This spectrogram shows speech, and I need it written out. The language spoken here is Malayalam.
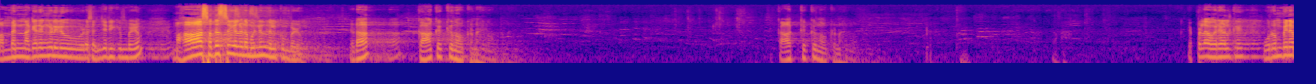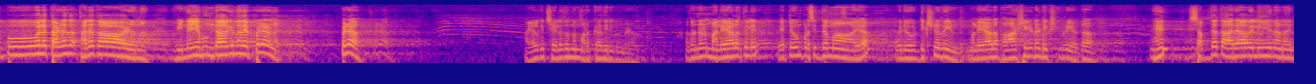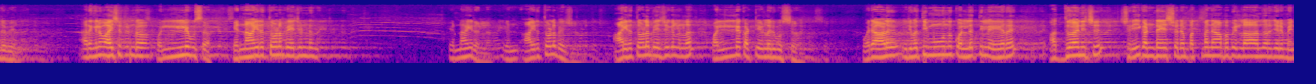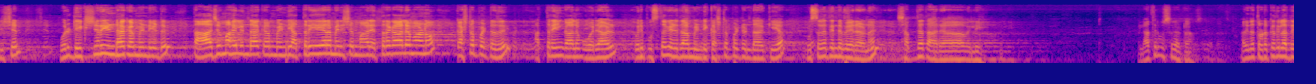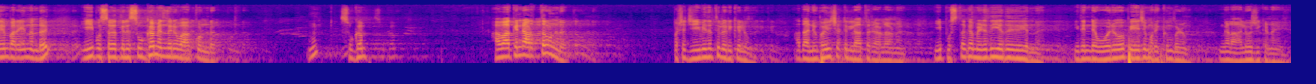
വമ്പൻ നഗരങ്ങളിലൂടെ സഞ്ചരിക്കുമ്പോഴും മഹാസദസ്സുകളുടെ മുന്നിൽ നിൽക്കുമ്പോഴും എടാ കാക്കക്ക് നോക്കണേ. കാക്കക്ക് നോക്കണേ. എപ്പോഴാ ഒരാൾക്ക് ഉറുമ്പിനെ പോലെ തഴ തല താഴ്ന്ന് വിനയമുണ്ടാകുന്നത് എപ്പോഴാണ്? എപ്പോഴാ? അയാൾക്ക് ചിലതൊന്നും മറക്കാതിരിക്കുമ്പോഴാണ് അതുകൊണ്ടാണ് മലയാളത്തിൽ ഏറ്റവും പ്രസിദ്ധമായ ഒരു ഡിക്ഷണറി ഉണ്ട്. മലയാള ഭാഷയുടെ ഡിക്ഷണറി കേട്ടോ ഏ? ശബ്ദ താരാവലി എന്നാണ് അതിന്റെ പേര്. ആരെങ്കിലും വായിച്ചിട്ടുണ്ടോ? വലിയ പുസ്തകം. എണ്ണായിരത്തോളം പേജുണ്ട്. എണ്ണായിരം അല്ല ആയിരത്തോളം പേജുകൾ ആയിരത്തോളം പേജുകളുള്ള വലിയ കട്ടിയുള്ള ഒരു പുസ്തകം. ഒരാൾ ഇരുപത്തിമൂന്ന് കൊല്ലത്തിലേറെ അധ്വാനിച്ച് ശ്രീകണ്ഠേശ്വരം പത്മനാഭ പിള്ള എന്ന് പറഞ്ഞൊരു മനുഷ്യൻ ഒരു ഡിക്ഷണറി ഉണ്ടാക്കാൻ വേണ്ടിയിട്ട് താജ്മഹൽ ഉണ്ടാക്കാൻ വേണ്ടി അത്രയേറെ മനുഷ്യന്മാർ എത്ര കാലമാണോ കഷ്ടപ്പെട്ടത് അത്രയും കാലം ഒരാൾ ഒരു പുസ്തകം എഴുതാൻ വേണ്ടി കഷ്ടപ്പെട്ടുണ്ടാക്കിയ പുസ്തകത്തിന്റെ പേരാണ് ശബ്ദ താരാവലി വല്ലാത്തൊരു പുസ്തകം കേട്ടോ. അതിന്റെ തുടക്കത്തിൽ അദ്ദേഹം പറയുന്നുണ്ട് ഈ പുസ്തകത്തിൽ സുഖം എന്നൊരു വാക്കുണ്ട്. സുഖം. ആ വാക്കിന്റെ അർത്ഥമുണ്ട്. പക്ഷെ ജീവിതത്തിൽ ഒരിക്കലും അത് അനുഭവിച്ചിട്ടില്ലാത്ത ഒരാളാണ്. ഈ പുസ്തകം എഴുതിയത് എന്ന് ഇതിന്റെ ഓരോ പേജ് മറിക്കുമ്പോഴും നിങ്ങൾ ആലോചിക്കണേ.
